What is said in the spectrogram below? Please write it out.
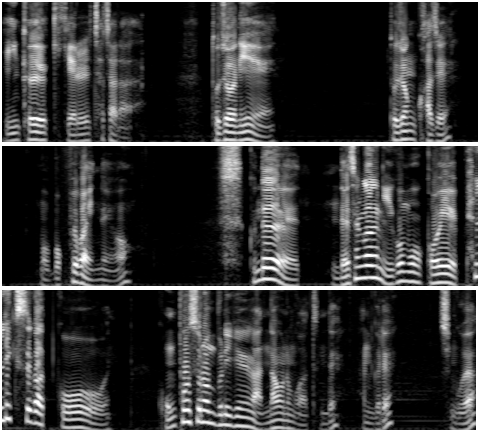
잉크 기계를 찾아라 도전이 도전 과제 뭐 목표가 있네요 근데 내 생각엔 이거 뭐 거의 펠릭스 같고 공포스러운 분위기는 안 나오는 것 같은데 안 그래? 친구야?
